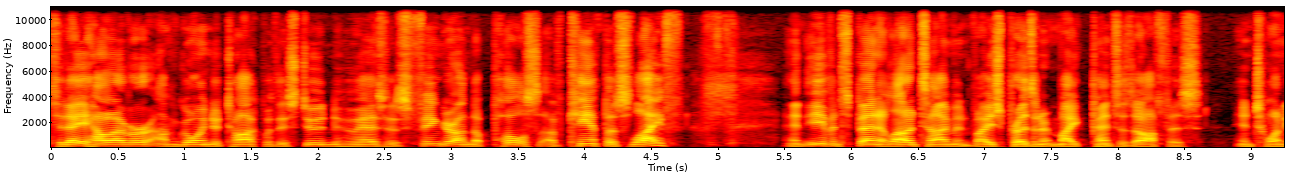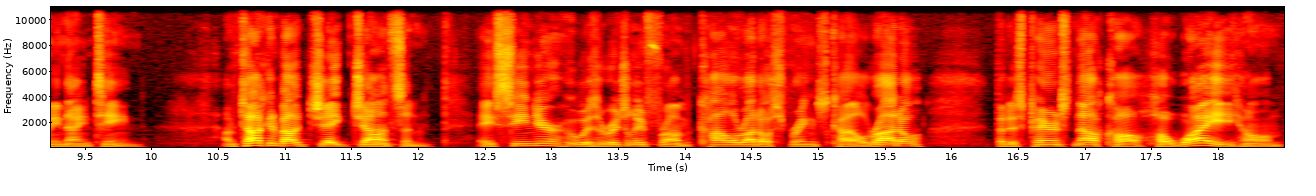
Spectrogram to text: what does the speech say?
Today, however, I'm going to talk with a student who has his finger on the pulse of campus life and even spent a lot of time in Vice President Mike Pence's office in 2019. I'm talking about Jake Johnson, a senior who was originally from Colorado Springs, Colorado, but his parents now call Hawaii home.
